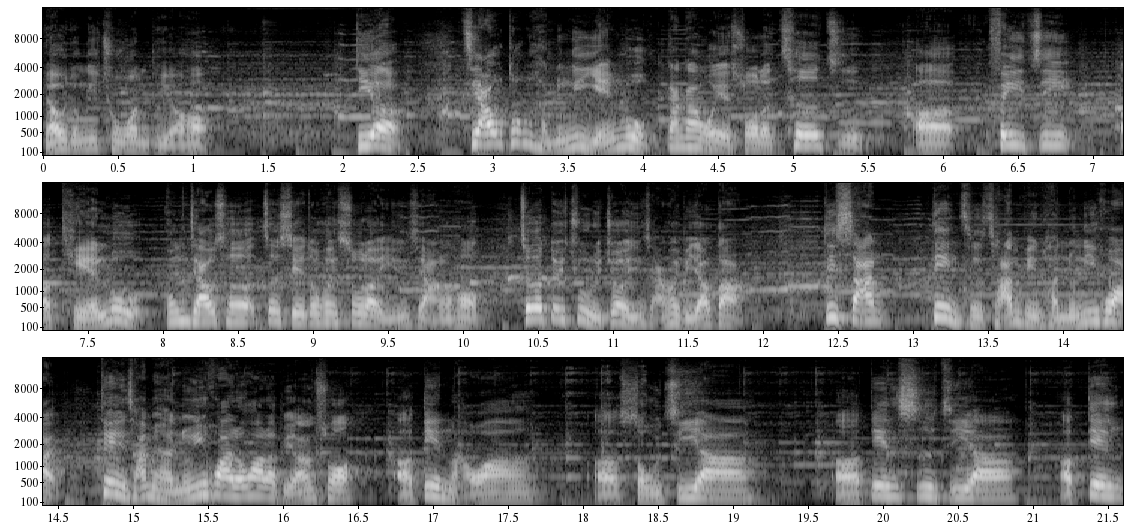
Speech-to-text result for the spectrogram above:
然后容易出问题了哈。第二，交通很容易延误，刚刚我也说了，车子、呃飞机、呃铁路、公交车这些都会受到影响了哈，这个对处女座影响会比较大。第三，电子产品很容易坏，电子产品很容易坏的话呢，比方说啊电脑啊、呃手机啊。呃，电视机啊，啊电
